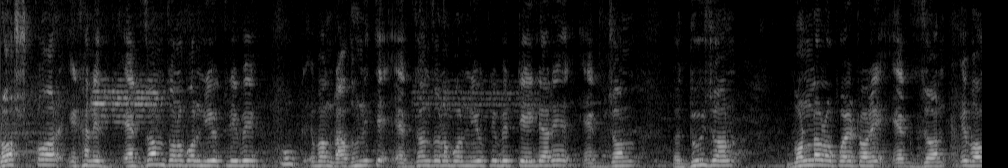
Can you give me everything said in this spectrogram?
লস্কর এখানে একজন জনবল নিয়োগ নেবে, কুক এবং রাঁধুনিতে একজন জনবল নিয়োগ নেবে, টেইলারে একজন, দুইজন বন্ডার অপারেটরে একজন এবং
